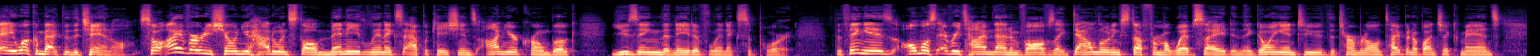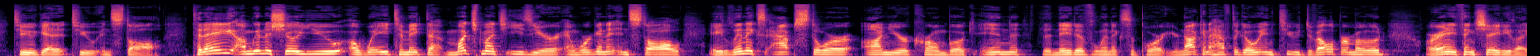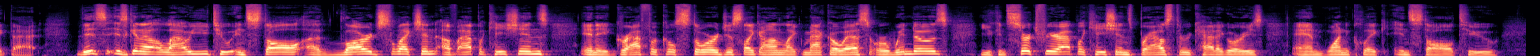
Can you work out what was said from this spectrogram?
Hey, welcome back to the channel. So I have already shown you how to install many Linux applications on your Chromebook using the native Linux support. The thing is, almost every time that involves like downloading stuff from a website and then going into the terminal and typing a bunch of commands to get it to install. Today, I'm going to show you a way to make that much, much easier. And we're going to install a Linux app store on your Chromebook in the native Linux support. You're not going to have to go into developer mode or anything shady like that. This is going to allow you to install a large selection of applications in a graphical store, just like on like Mac OS or Windows. You can search for your applications, browse through categories, and one click install to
